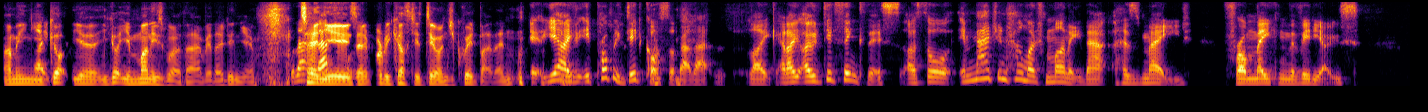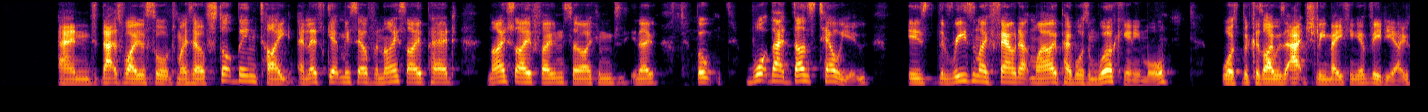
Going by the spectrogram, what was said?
I mean, you like- got your you got your money's worth out of it, though, didn't you? Well, that- Ten years, what- and it probably cost you two hundred quid back then. it- yeah, it, it probably did cost about that. Like, and I, I did think this. I thought, imagine how much money that has made from making the videos. And that's why I just thought to myself, stop being tight and let's get myself a nice iPad, nice iPhone, so I can, you know. But what that does tell you is the reason I found out my iPad wasn't working anymore was because I was actually making a video.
